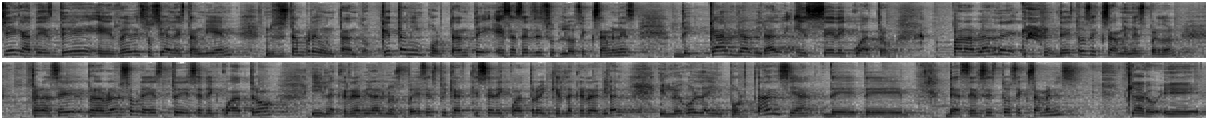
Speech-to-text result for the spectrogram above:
Llega desde eh, redes sociales también, nos están preguntando, ¿qué tan importante es hacerse los exámenes de carga viral y CD4? Para hablar de, de estos exámenes, perdón, para, hacer, para hablar sobre este CD4 y la carrera viral, ¿nos puedes explicar qué es CD4 y qué es la carrera viral? Y luego la importancia de, de, hacerse estos exámenes. Claro, eh,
